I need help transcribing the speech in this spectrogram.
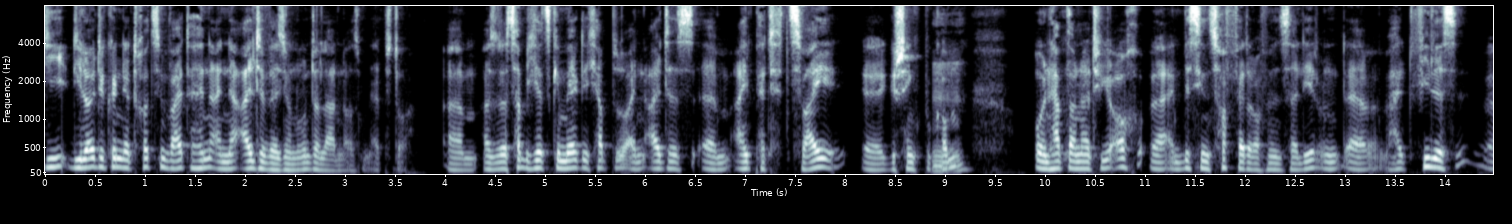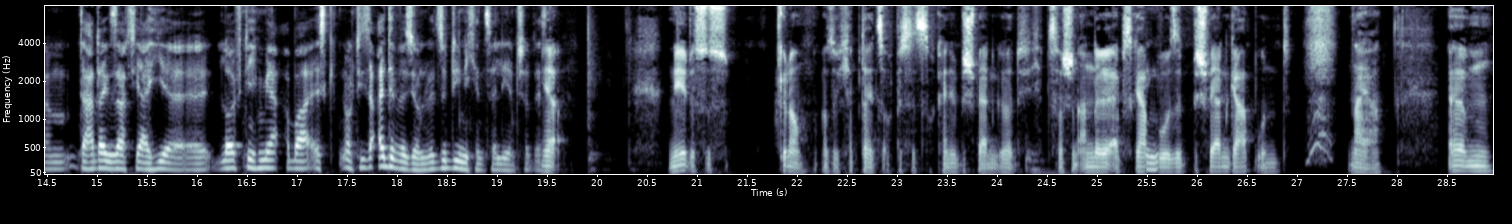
Die, die Leute können ja trotzdem weiterhin eine alte Version runterladen aus dem App Store. Ähm, also das habe ich jetzt gemerkt. Ich habe so ein altes ähm, iPad 2 äh, geschenkt bekommen. Mhm. Und habe dann natürlich auch äh, ein bisschen Software drauf installiert und äh, halt vieles, ähm, da hat er gesagt, ja, hier äh, läuft nicht mehr, aber es gibt noch diese alte Version, willst du die nicht installieren stattdessen? Ja. Nee, das ist, genau, also ich habe da jetzt auch bis jetzt noch keine Beschwerden gehört. Ich habe zwar schon andere Apps gehabt, wo es Beschwerden gab und naja. Ähm,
